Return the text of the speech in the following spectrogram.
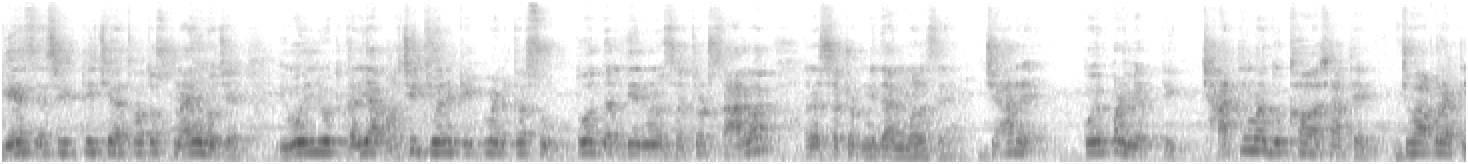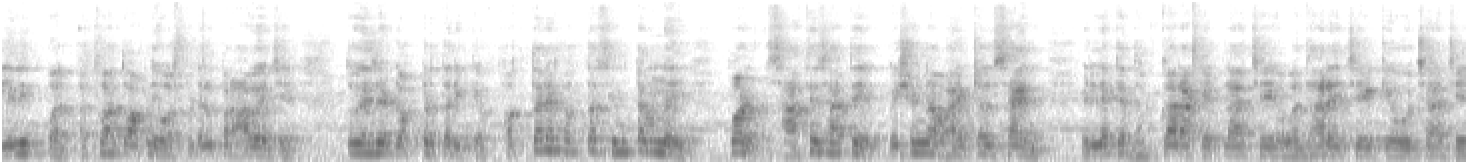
ગેસ એસિડિટી છે અથવા તો સ્નાયુનો છે ઇવોલ્યુટ કર્યા પછી જ જો એને ટ્રીટમેન્ટ કરશું, તો દર્દીને સચોટ સારવાર અને સચોટ નિદાન મળશે. જ્યારે કોઈ પણ વ્યક્તિ છાતીમાં દુખાવા સાથે જો આપણા ક્લિનિક પર અથવા તો આપણી હોસ્પિટલ પર આવે છે, તો એઝ એ ડૉક્ટર તરીકે ફક્ત ને ફક્ત સિમ્ટમ નહીં પણ સાથે સાથે પેશન્ટના વાઇટલ સાઇન એટલે કે ધબકારા કેટલા છે, વધારે છે કે ઓછા છે,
